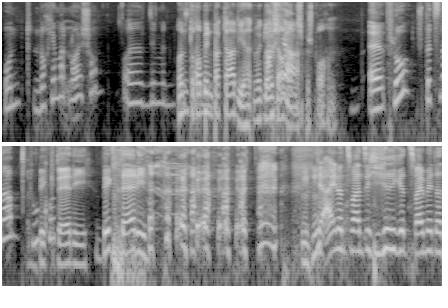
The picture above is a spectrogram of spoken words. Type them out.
Und noch jemand neu schon? Äh, und Robin Bagdadi hatten wir, glaube ich, Ach auch ja. noch nicht besprochen. Äh, Flo, Spitznamen? Du, Big Kurt? Daddy. Big Daddy. Der 21-jährige, 2,10 Meter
